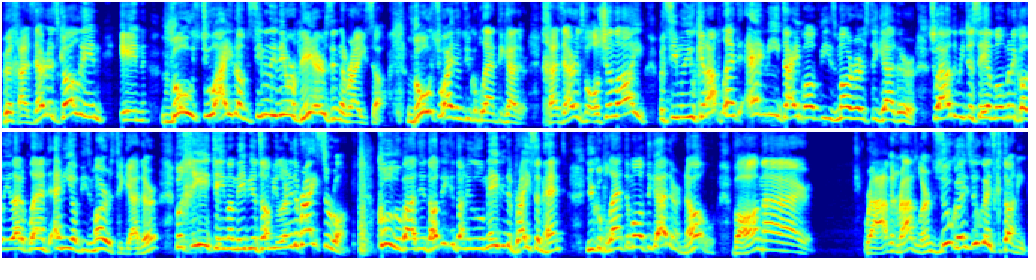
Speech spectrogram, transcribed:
the Chazaris, Kolin, in those two items. Seemingly they were pairs in the Raisa. Those two items you could plant together. Chazaris v'olshan lai. But seemingly you cannot plant any type of these marars together. So how did we just say a moment ago that you allowed to plant any of these marars together? But maybe you'll tell me you're learning the Raisa wrong. Maybe the Brisa meant you could plant them all together. No. V'amar. Rav and Rav learned Zugai, Zugai is Ketani.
